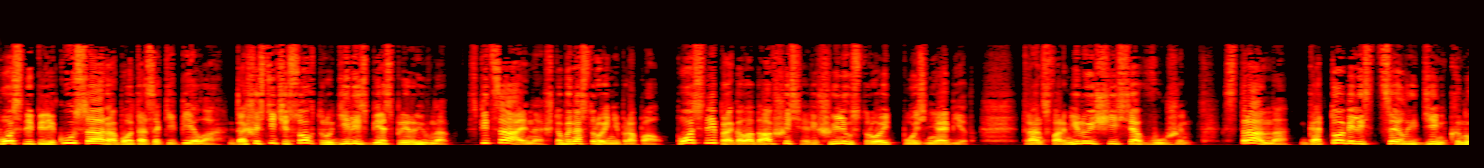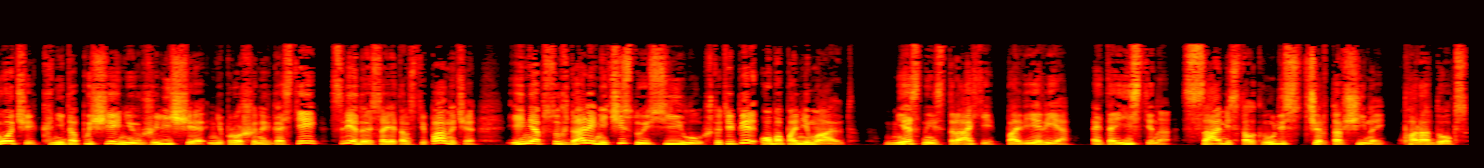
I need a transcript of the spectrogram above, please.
После перекуса работа закипела. До шести часов трудились беспрерывно. Специально, чтобы настрой не пропал. После, проголодавшись, решили устроить поздний обед, трансформирующийся в ужин. Странно, готовились целый день к ночи, к недопущению в жилище непрошенных гостей, следуя советам Степаныча, и не обсуждали нечистую силу, что теперь оба понимают. Местные страхи, поверья это истина, сами столкнулись с чертовщиной. Парадокс.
